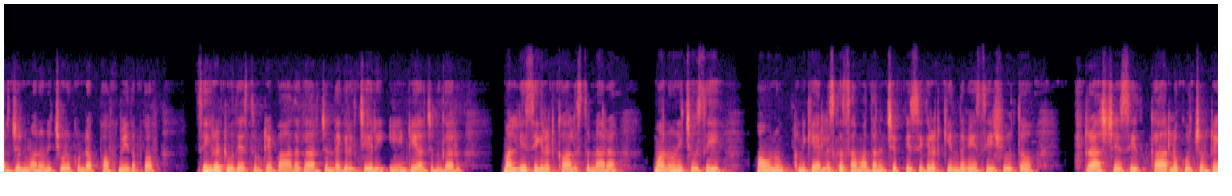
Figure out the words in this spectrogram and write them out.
అర్జున్ మనుని చూడకుండా పఫ్ మీద పఫ్ సిగరెట్ ఊదేస్తుంటే బాధగా అర్జున్ దగ్గరికి చేరి ఏంటి అర్జున్ గారు మళ్ళీ సిగరెట్ కాలుస్తున్నారా? మనుని చూసి అవును అని కేర్లెస్గా సమాధానం చెప్పి సిగరెట్ కింద వేసి షూతో ట్రాష్ చేసి కారులో కూర్చుంటే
